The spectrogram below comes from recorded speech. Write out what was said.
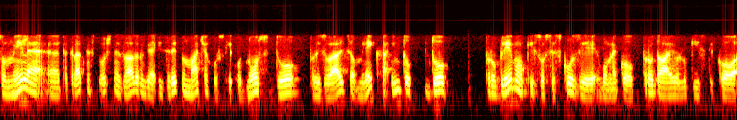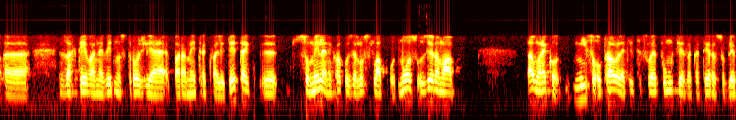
so imele eh, takratne splošne zadruge izredno mačahovski odnos do proizvajalcev mleka in do, do problemov, ki so se skozi, bom rekel, prodajo, logistiko, eh, zahtevane vedno strožje parametre kvalitete, eh, so imele nekako zelo slab odnos oziroma, tako rekel, niso upravljale tiste svoje funkcije, za katere so bile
